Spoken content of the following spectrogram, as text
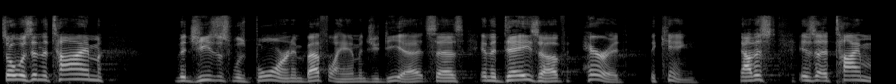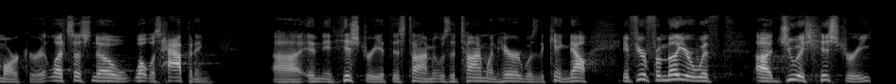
So, it was in the time that Jesus was born in Bethlehem in Judea, it says, in the days of Herod the king. Now, this is a time marker. It lets us know what was happening uh, in, in, history at this time. It was the time when Herod was the king. Now, if you're familiar with uh, Jewish history,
